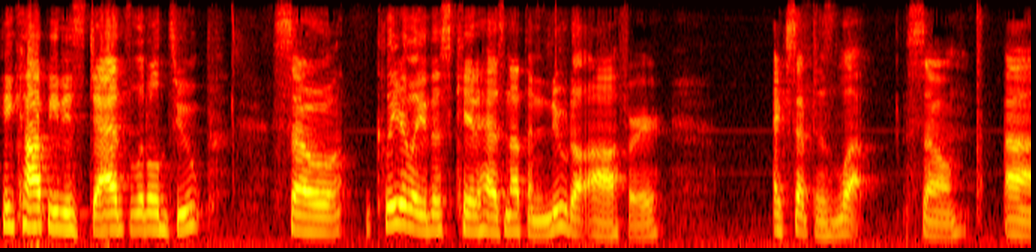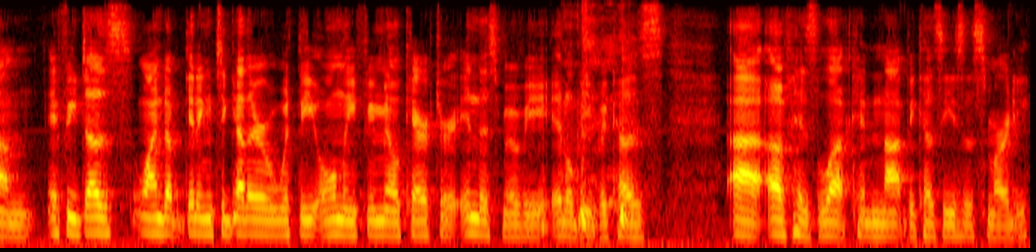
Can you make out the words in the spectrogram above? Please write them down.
he copied his dad's little dupe. So clearly, this kid has nothing new to offer except his luck. So um, if he does wind up getting together with the only female character in this movie, it'll be because uh, of his luck and not because he's a smarty.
